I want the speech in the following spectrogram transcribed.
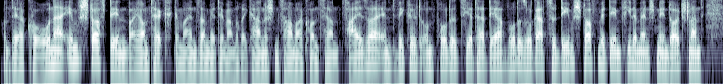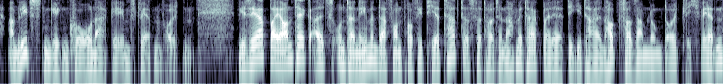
Und der Corona-Impfstoff, den BioNTech gemeinsam mit dem amerikanischen Pharmakonzern Pfizer entwickelt und produziert hat, der wurde sogar zu dem Stoff, mit dem viele Menschen in Deutschland am liebsten gegen Corona geimpft werden wollten. Wie sehr BioNTech als Unternehmen davon profitiert hat, das wird heute Nachmittag bei der digitalen Hauptversammlung deutlich werden.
